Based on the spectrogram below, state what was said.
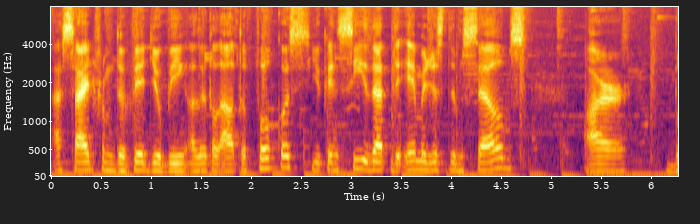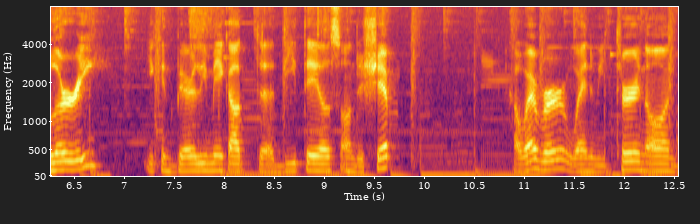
Aside from the video being a little out of focus, you can see that the images themselves are blurry you can barely make out the details on the ship. However, when we turn on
